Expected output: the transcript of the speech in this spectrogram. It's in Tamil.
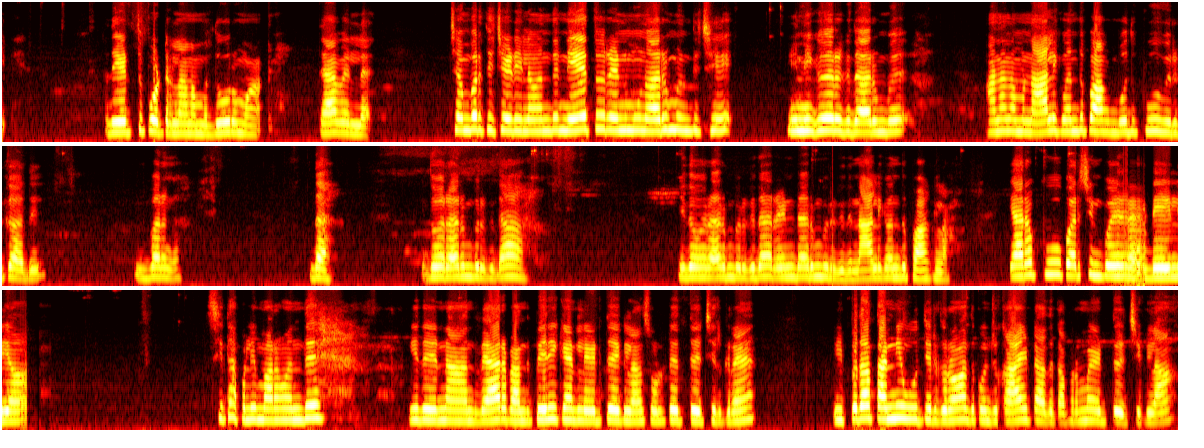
அதை எடுத்து போட்டுடலாம் நம்ம தூரமாக தேவையில்லை. செம்பருத்தி செடியில் வந்து நேற்று ரெண்டு மூணு அரும்பு இருந்துச்சு. இன்றைக்கும் இருக்குது அரும்பு. ஆனால் நம்ம நாளைக்கு வந்து பார்க்கும்போது பூ இருக்காது. இது பாருங்க. இதா இது ஒரு அரும்பு இருக்குதா? இது ஒரு அரும்பு இருக்குதா? ரெண்டு அரும்பு இருக்குது. நாளைக்கு வந்து பார்க்கலாம். யாரோ பூ பறிச்சுன்னு போயிடுறாங்க டெய்லியும். சீதாப்பள்ளி மரம் வந்து இது நான் வேற அந்த பெரிய கேண்டில் எடுத்து வைக்கலாம்னு சொல்லிட்டு எடுத்து வச்சுருக்கிறேன். இப்போ தான் தண்ணி ஊற்றிருக்குறோம் அது கொஞ்சம் காயட்டும். அதுக்கப்புறமா எடுத்து வச்சுக்கலாம்.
